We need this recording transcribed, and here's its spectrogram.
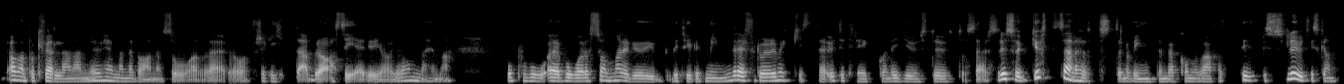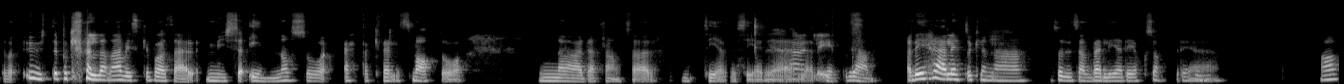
ja men på kvällarna nu hemma när barnen sover och försöker hitta bra serier jag och John hemma. Och på eh, vår och sommar är det ju betydligt mindre för då är det mycket så här, ute i trädgården, det är ljust ute och så här. Så det är så gött sen när hösten och vintern börjar komma bara för att det är ett beslut. Vi ska inte vara ute på kvällarna, vi ska bara så här mysa in oss och äta kvällsmat och nörda framför tv-serie eller program. Ja, det är härligt att kunna alltså, liksom välja det också. För det, mm. ja.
